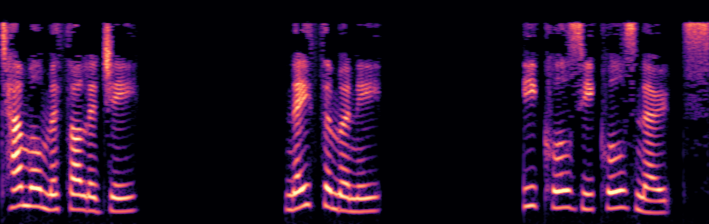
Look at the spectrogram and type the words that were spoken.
Tamil mythology Nathamuni Notes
